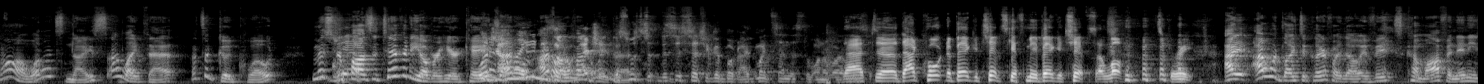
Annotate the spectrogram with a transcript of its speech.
Oh, well, that's nice. I like that. That's a good quote. Mr. Yeah. Positivity over here, Cage. What I don't, I don't know if I this was this is such a good book. I might send this to one of our that uh, that quote in a bag of chips gets me a bag of chips. I love it. It's great. I I would like to clarify though, if it's come off in any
